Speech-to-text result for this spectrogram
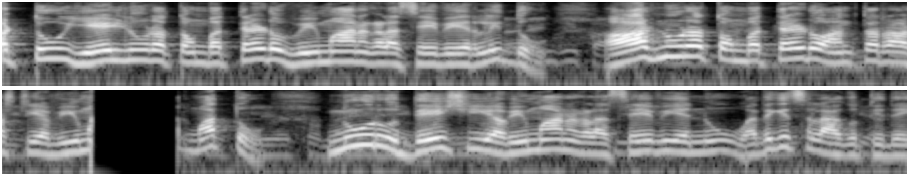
ಒಟ್ಟು ಏಳ್ನೂರ ತೊಂಬತ್ತೆರಡು ವಿಮಾನಗಳ ಸೇವೆ ಇರಲಿದ್ದು, ಆರುನೂರ ತೊಂಬತ್ತೆರಡು ಅಂತಾರಾಷ್ಟ್ರೀಯ ವಿಮಾನ ಮತ್ತು ನೂರು ದೇಶೀಯ ವಿಮಾನಗಳ ಸೇವೆಯನ್ನು ಒದಗಿಸಲಾಗುತ್ತಿದೆ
